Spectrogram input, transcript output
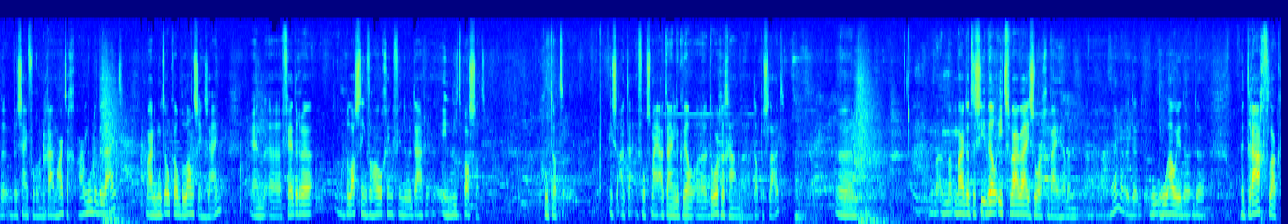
we, we, zijn voor een ruimhartig armoedebeleid, maar er moet ook wel balans in zijn. En uh, verdere belastingverhoging vinden we daarin niet passend. Goed, dat is volgens mij uiteindelijk wel uh, doorgegaan, dat besluit. Maar, maar, dat is wel iets waar wij zorgen bij hebben. De, hoe, hoe, hou je de, de het draagvlak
